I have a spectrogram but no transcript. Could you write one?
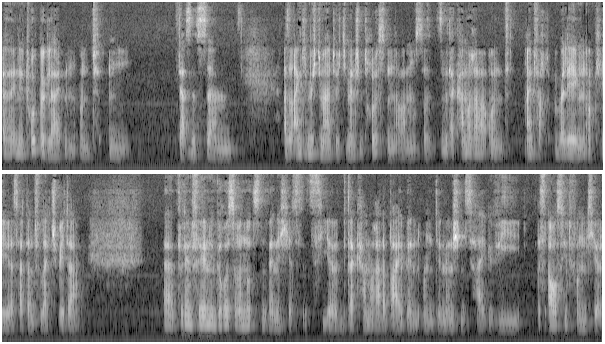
äh, in den Tod begleiten. Und mh, das ist... Ähm, also eigentlich möchte man natürlich die Menschen trösten, aber man muss da mit der Kamera und einfach überlegen, okay, das hat dann vielleicht später für den Film den größeren Nutzen, wenn ich jetzt, jetzt hier mit der Kamera dabei bin und den Menschen zeige, wie es aussieht, von einem Tier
